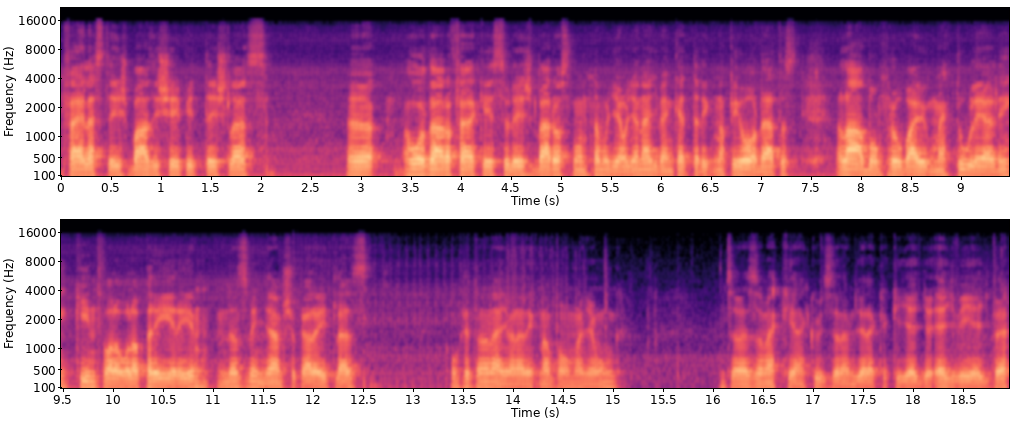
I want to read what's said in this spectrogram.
fejlesztés, bázisépítés lesz. Hordára felkészülés, bár azt mondtam ugye, hogy a 42. napi hordát azt a lábon próbáljuk meg túlélni, kint valahol a prérén, de az mindjárt nem sokára itt lesz. Konkrétan a 40. napon vagyunk. Szóval ezzel meg kéne küzdenem gyerekek így egy, egy v 1 be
